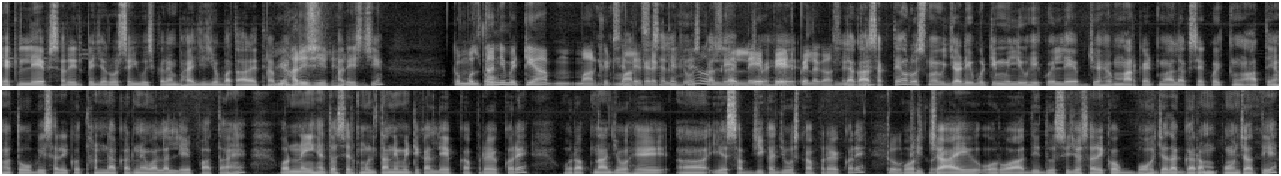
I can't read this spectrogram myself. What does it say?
एक लेप शरीर पर ज़रूर से यूज़ करें। भाई जी जो बता रहे थे अभी। हरीश जी, हरीश जी। तो मुल्तानी तो मिट्टी आप मार्केट से मार्केट ले सकते से लेके हैं उसका लेप लेप पेट पे लगा सकते लगा सकते हैं और उसमें भी जड़ी बूटी मिली हुई कोई लेप जो है मार्केट में अलग से कोई आते हैं तो वो भी शरीर को ठंडा करने वाला लेप आता है। और नहीं है तो सिर्फ़ मुल्तानी मिट्टी का लेप का प्रयोग करें और अपना जो है ये सब्ज़ी का जूस का प्रयोग करें तो और चाय और आदि दूसरी जो शरीर को बहुत ज़्यादा गर्म पहुंचाती है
